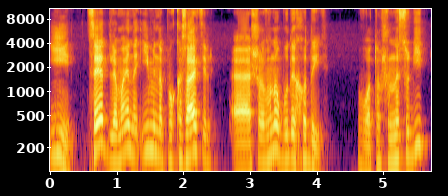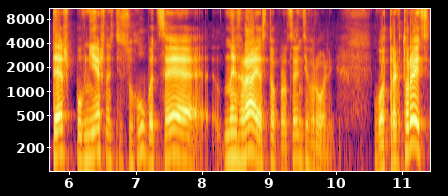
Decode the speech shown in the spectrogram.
І це для мене іменно показатель, е, що воно буде ходити. Вот, тому що не судіть теж по внешності сугубо, це не грає 100% ролі. От, тракторець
